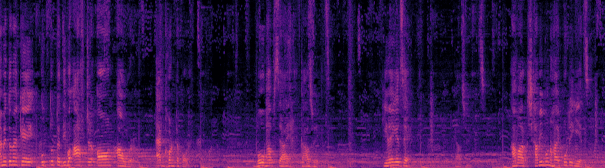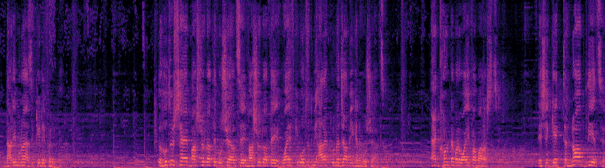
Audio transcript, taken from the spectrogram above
আমি তোমাকে উত্তরটা দিব আফটার অন আওয়ার এক ঘণ্টা পরে। বউ ভাবছে আয় হায়, কাজ হয়ে গেছে। কি হয়ে গেছে? কাজ হয়ে গেছে। আমার স্বামী মনে হয় পটে গিয়েছে দাড়ি মনে হয় আছে কেটে ফেলবে। তো হুজুর সাহেব বাসর রাতে বসে আছে বাসর রাতে ওয়াইফকে বলছে, তুমি আর এক রুমে যাও, আমি এখানে বসে আছি। এক ঘণ্টা পরে ওয়াইফ আবার আসছে। এসে গেটটা নক দিয়েছে।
